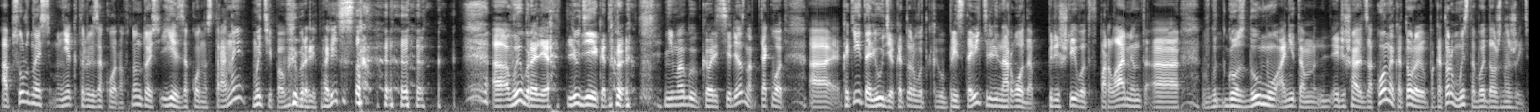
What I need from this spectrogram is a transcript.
абсурдность некоторых законов. Ну, то есть, есть законы страны, мы типа выбрали правительство, а, выбрали людей, которые, не могу говорить серьезно, так вот, а, какие-то люди, которые вот как бы представители народа, пришли вот в парламент, а, в Госдуму, они там решают законы, которые, по которым мы с тобой должны жить.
